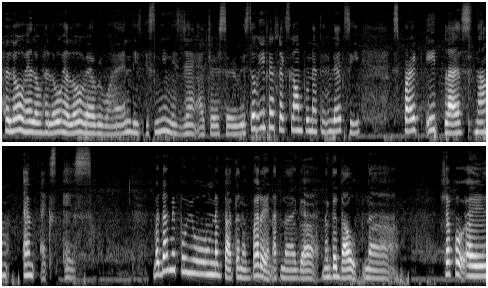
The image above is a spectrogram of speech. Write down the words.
Hello, hello, hello, hello everyone. This is me, Miss Jeng at your service. So, i-flex lang po natin ulit si Spark 8 Plus ng MXS. Madami po yung nagtatanong pa rin at nag, uh, nagda-doubt na siya po ay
